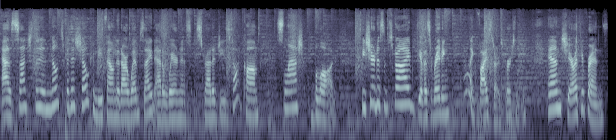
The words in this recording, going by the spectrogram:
As such, the notes for this show can be found at our website at awarenessstrategies.com slash blog. Be sure to subscribe, give us a rating, I like five stars personally, and share with your friends.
